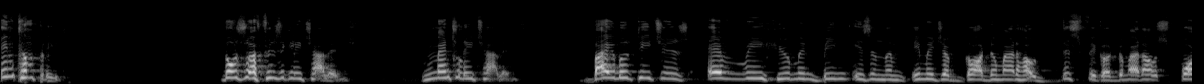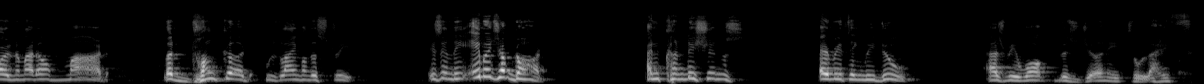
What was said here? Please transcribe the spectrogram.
incomplete. Those who are physically challenged, mentally challenged. Bible teaches every human being is in the image of God, no matter how disfigured, no matter how spoiled, no matter how marred. The drunkard who's lying on the street is in the image of God and conditions everything we do as we walk this journey through life.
